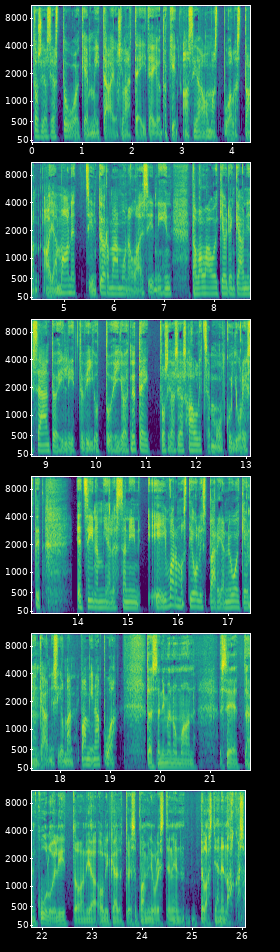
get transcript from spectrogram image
tosiasiassa tule oikein mitään, jos lähtee itse jotakin asiaa omasta puolestaan ajamaan. Että siinä törmää monenlaisiin niihin tavallaan oikeudenkäynnin sääntöihin liittyviin juttuihin, joita nyt ei tosiasiassa hallitse muut kuin juristit. Et siinä mielessä niin ei varmasti olisi pärjännyt oikeudenkäynnissä mm. ilman PAMin apua. Tässä nimenomaan se, että hän kuului liittoon ja oli käytettävissä PAMin juristi, niin pelasti hänen nahkansa.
